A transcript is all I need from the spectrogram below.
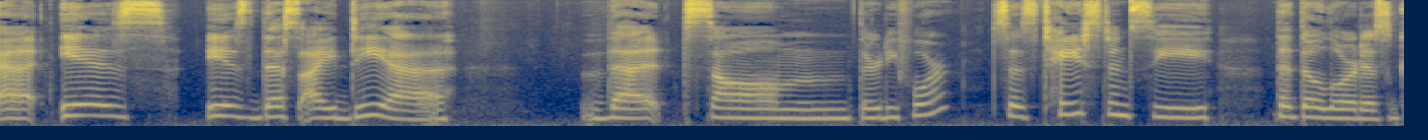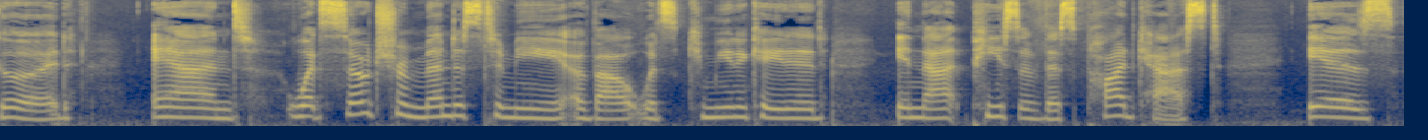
uh, is is this idea that Psalm thirty four says, "Taste and see that the Lord is good." And what's so tremendous to me about what's communicated in that piece of this podcast is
